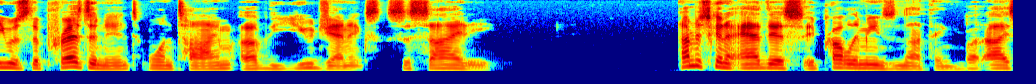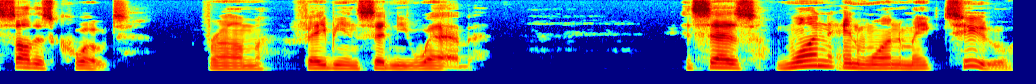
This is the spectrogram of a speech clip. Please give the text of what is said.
he was the president one time of the Eugenics Society. I'm just going to add this, it probably means nothing, but I saw this quote from Fabian Sidney Webb. It says, One and one make two,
